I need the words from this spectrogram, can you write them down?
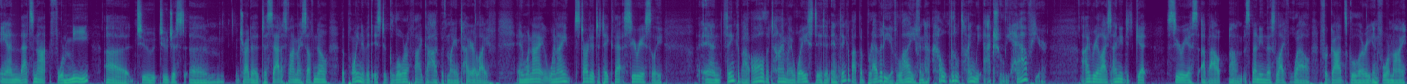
And that's not for me uh, to to just um, try to to satisfy myself. No, the point of it is to glorify God with my entire life. And when I when I started to take that seriously and think about all the time I wasted and, and think about the brevity of life and how little time we actually have here, I realized I needed to get serious about um, spending this life well for God's glory and for my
